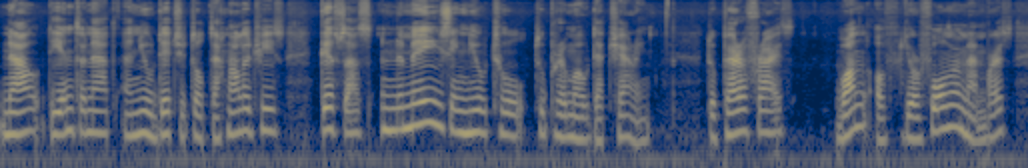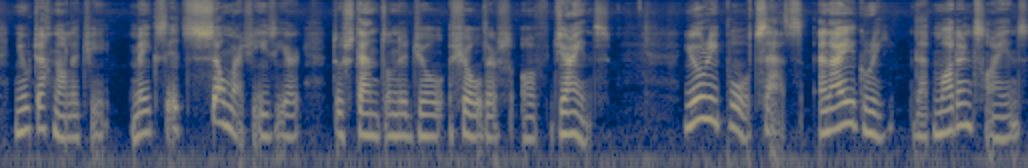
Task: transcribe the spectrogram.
Now the internet and new digital technologies gives us an amazing new tool to promote that sharing. To paraphrase one of your former members, new technology makes it so much easier to stand on the shoulders of giants. Your report says, and I agree, that modern science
